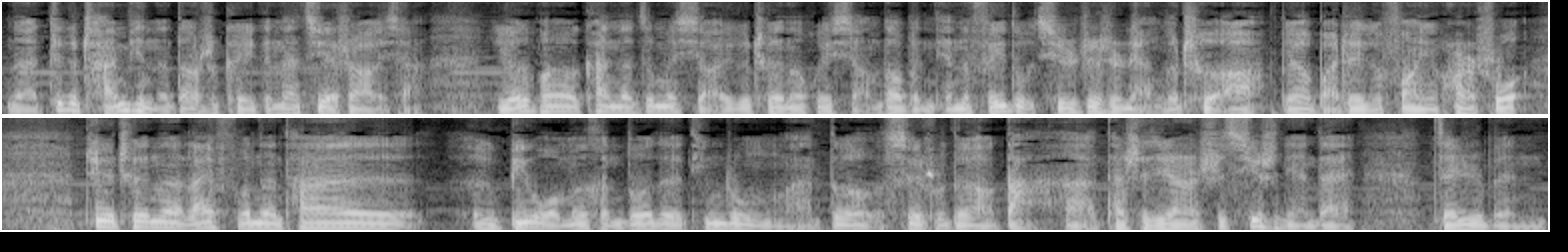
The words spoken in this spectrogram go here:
那这个产品呢，倒是可以跟他介绍一下。有的朋友看到这么小一个车呢，会想到本田的飞度，其实这是两个车啊，不要把这个放一块儿说。这个车呢，来福呢，它呃比我们很多的听众啊都岁数都要大啊，它实际上是七十年代在日本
